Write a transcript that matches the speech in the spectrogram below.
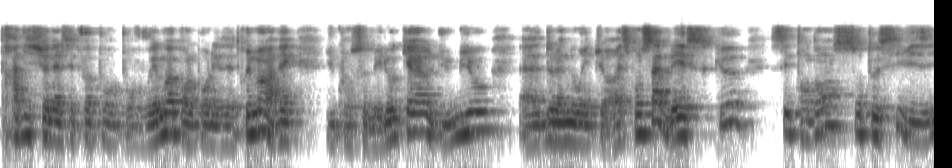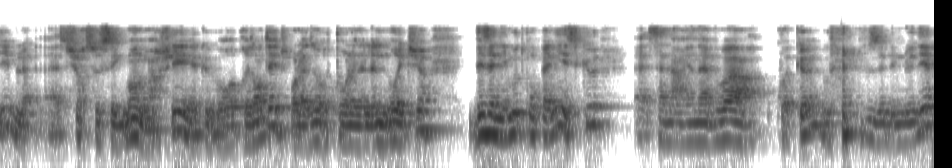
traditionnel cette fois pour, pour vous et moi, pour, pour les êtres humains, avec du consommé local, du bio, euh, de la nourriture responsable. Est-ce que ces tendances sont aussi visibles euh, sur ce segment de marché que vous représentez pour la, pour la, nourriture des animaux de compagnie? Est-ce que euh, ça n'a rien à voir, quoique, vous allez me le dire,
